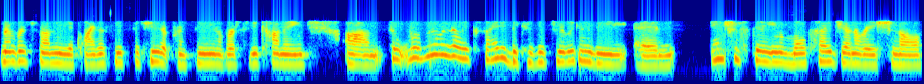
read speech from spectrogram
members from the Aquinas Institute at Princeton University coming. Um, so we're really, really excited because it's really going to be an interesting, multi generational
